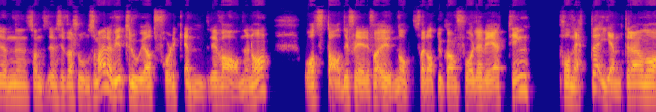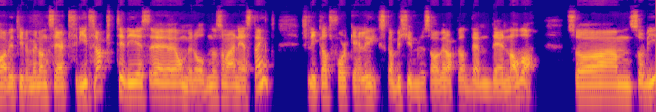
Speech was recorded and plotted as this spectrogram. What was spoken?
en, sånn, en situasjon som er. og Vi tror jo at folk endrer vaner nå, og at stadig flere får øynene opp for at du kan få levert ting på nettet hjem til deg. og Nå har vi til og med lansert fri frakt til de eh, områdene som er nedstengt, slik at folk heller ikke skal bekymre seg over akkurat den delen av det. Så, um, så vi,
